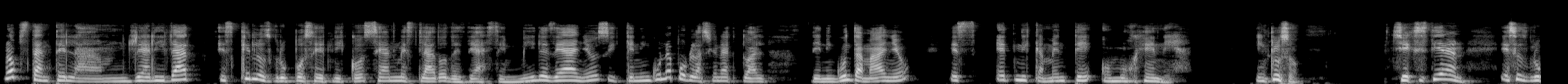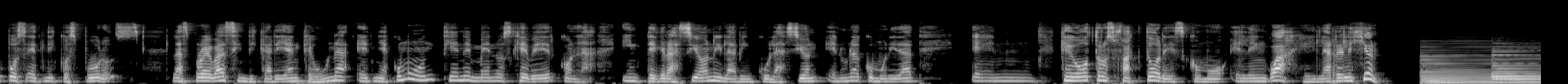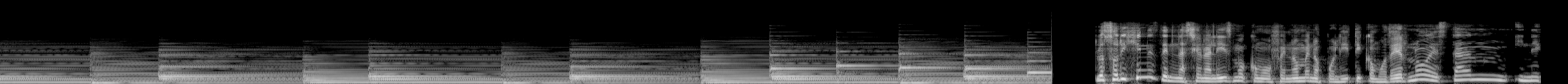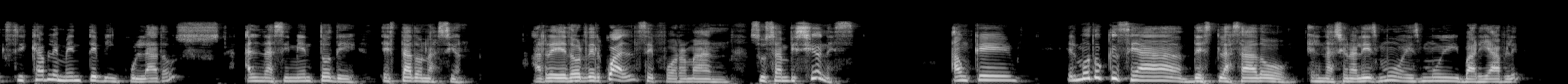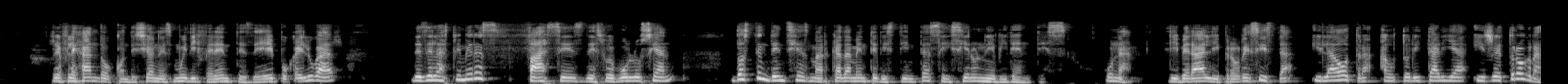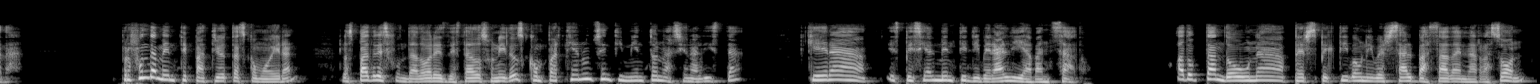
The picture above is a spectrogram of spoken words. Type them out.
No obstante, la realidad es que los grupos étnicos se han mezclado desde hace miles de años y que ninguna población actual de ningún tamaño es étnicamente homogénea. Incluso, si existieran esos grupos étnicos puros, las pruebas indicarían que una etnia común tiene menos que ver con la integración y la vinculación en una comunidad en que otros factores como el lenguaje y la religión. Los orígenes del nacionalismo como fenómeno político moderno están inextricablemente vinculados al nacimiento de Estado-nación, alrededor del cual se forman sus ambiciones. Aunque el modo que se ha desplazado el nacionalismo es muy variable, reflejando condiciones muy diferentes de época y lugar, desde las primeras fases de su evolución dos tendencias marcadamente distintas se hicieron evidentes, una liberal y progresista y la otra autoritaria y retrógrada. Profundamente patriotas como eran, los padres fundadores de Estados Unidos compartían un sentimiento nacionalista que era especialmente liberal y avanzado, adoptando una perspectiva universal basada en la razón,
